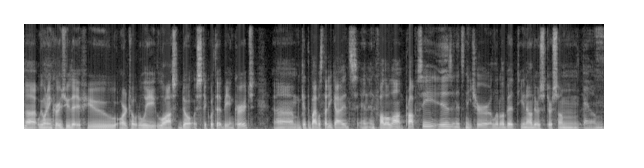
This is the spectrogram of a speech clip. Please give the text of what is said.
Uh, we want to encourage you that if you are totally lost, don't stick with it. Be encouraged. Um, get the Bible study guides and, and follow along. Prophecy is, in its nature, a little bit. You know, there's there's some um,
